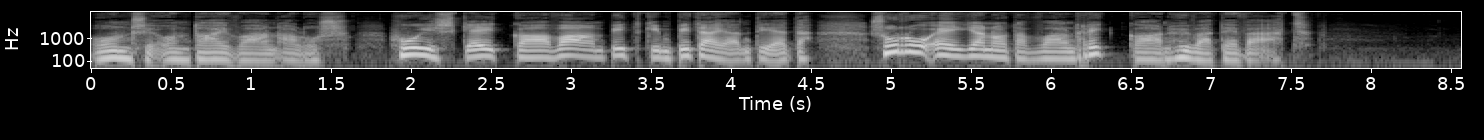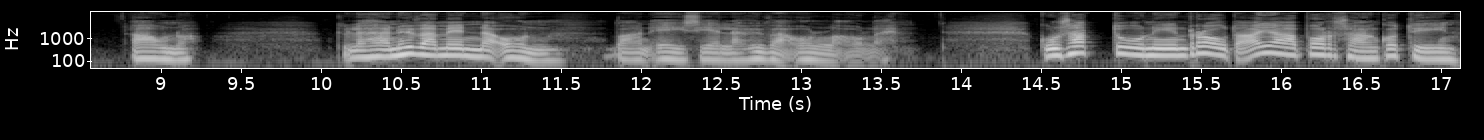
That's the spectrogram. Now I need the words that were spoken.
Onsi on taivaan alus. Huis keikkaa vaan pitkin pitäjän tietä. Suru ei janota vaan rikkaan hyvät eväät. Auno, kyllähän hyvä mennä on, vaan ei siellä hyvä olla ole. Kun sattuu, niin routa ajaa porsaan kotiin.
